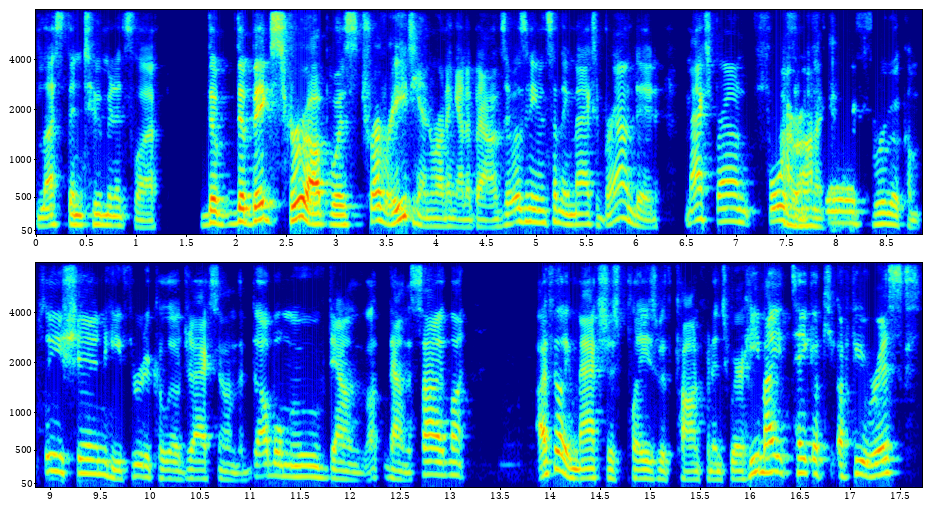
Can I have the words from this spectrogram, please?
less than two minutes left. The the big screw up was Trevor Etienne running out of bounds. It wasn't even something Max Brown did. Max Brown fourth Ironic. and four threw a completion. He threw to Kahleil Jackson on the double move down down the sideline. I feel like Max just plays with confidence where he might take a, a few risks.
